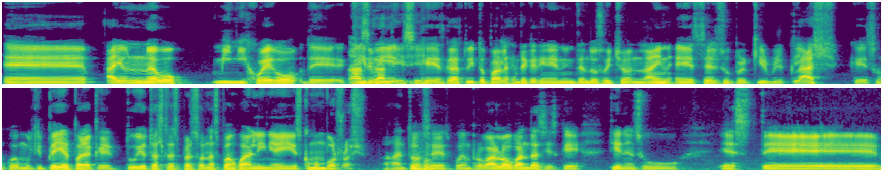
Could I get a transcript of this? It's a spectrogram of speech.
Eh, hay un nuevo minijuego de Ah, es Kirby gratis, sí. que es gratuito para la gente que tiene Nintendo Switch Online. Es el Super Kirby Clash, que es un juego multiplayer para que tú y otras tres personas puedan jugar en línea y es como un boss rush. Ajá, entonces pueden probarlo, bandas, si es que tienen su este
